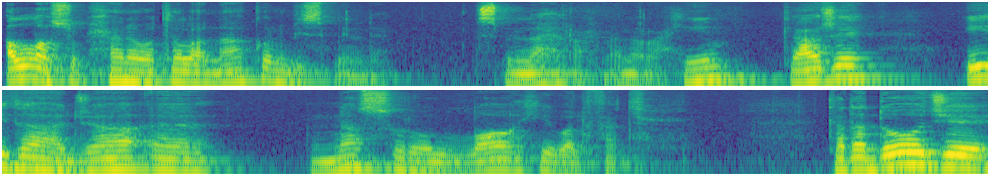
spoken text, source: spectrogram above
Allah subhanahu wa ta'ala nakon bismillah, bismillahirrahmanirrahim, kaže Ida jae nasrullahi wal fath. Kada dođe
